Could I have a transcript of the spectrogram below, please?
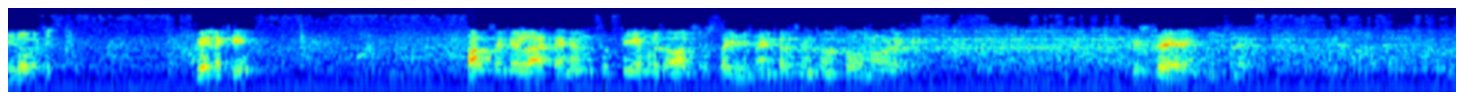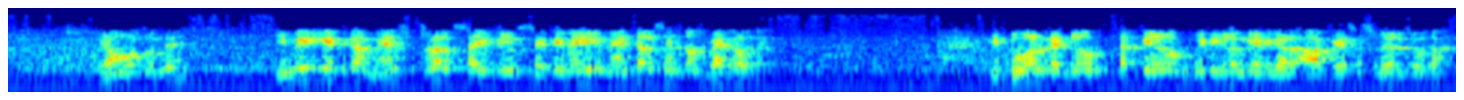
ఇదొకటి. వీళ్ళకి పల్సటిల్లా టెన్ ఎం ఫిఫ్టీ ఎంలు కావాల్సి వస్తాయి ఈ మెంటల్ సింటమ్స్తో ఉన్న వాళ్ళకి. ఇస్తే ఏమవుతుంది? ఇమీడియట్గా మెన్స్ట్రల్ సైకిల్ సెటిన్ అయ్యి మెంటల్ సింటమ్స్ బెటర్ అవుతాయి. ఈ టూ హండ్రెడ్లు థర్టీలు వీటికి లొంగేది కాదు. ఆ కేసెస్ వేరు చెబుతాను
